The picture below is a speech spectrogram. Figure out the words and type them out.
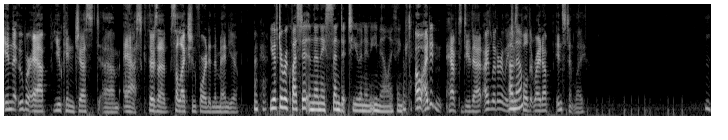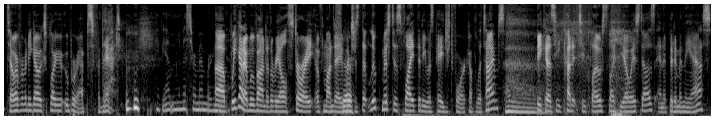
In the Uber app, you can just um, ask. There's a selection for it in the menu. Okay. You have to request it, and then they send it to you in an email. I think. Okay. Oh, I didn't have to do that. I literally Oh, just no? pulled it right up instantly. So everybody go explore your Uber apps for that. Maybe I'm misremembering. Uh, we got to move on to the real story of Monday, Sure. which is that Luke missed his flight that he was paged for a couple of times because he cut it too close, like he always does, and it bit him in the ass.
